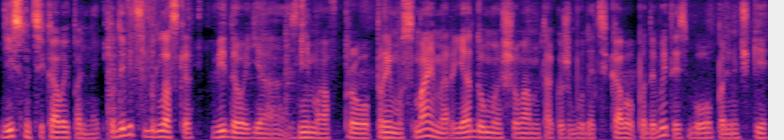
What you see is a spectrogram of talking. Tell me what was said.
дійсно цікавий пальник. Подивіться, будь ласка, відео я знімав про Primus Mimer. Я думаю, що вам також буде цікаво подивитись, бо пальнички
